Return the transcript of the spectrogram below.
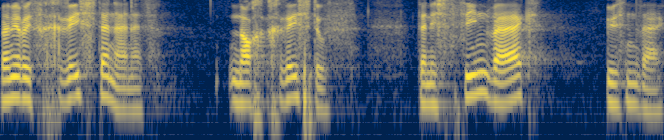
Wenn wir uns Christen nennen, nach Christus, dann ist sein Weg unser Weg.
